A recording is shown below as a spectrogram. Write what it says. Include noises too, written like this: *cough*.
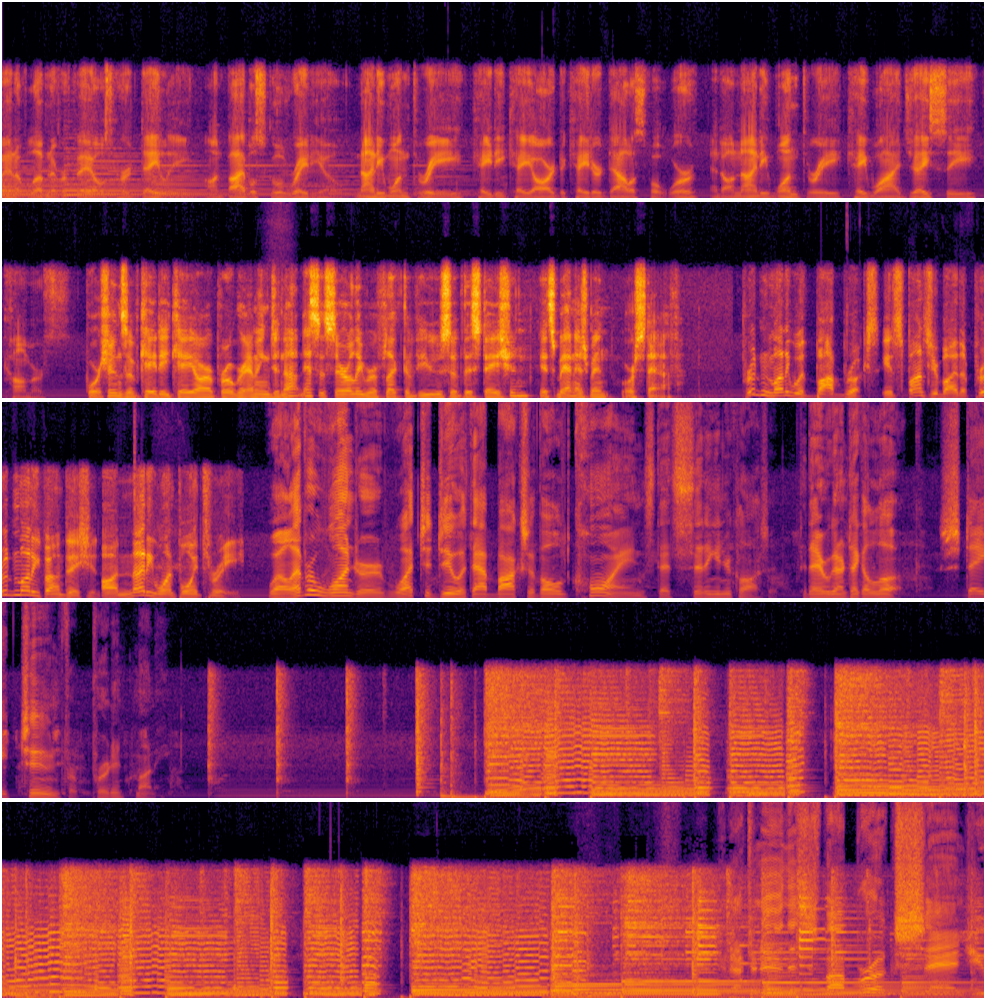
Quinn of Love Never Fails heard daily on Bible School Radio, 91.3 KDKR Decatur, Dallas, Fort Worth, and on 91.3 KYJC Commerce. Portions of KDKR programming do not necessarily reflect the views of this station, its management, or staff. Prudent Money with Bob Brooks is sponsored by the Prudent Money Foundation on 91.3. Well, ever wondered what to do with that box of old coins that's sitting in your closet? Today we're going to take a look. Stay tuned for Prudent Money.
